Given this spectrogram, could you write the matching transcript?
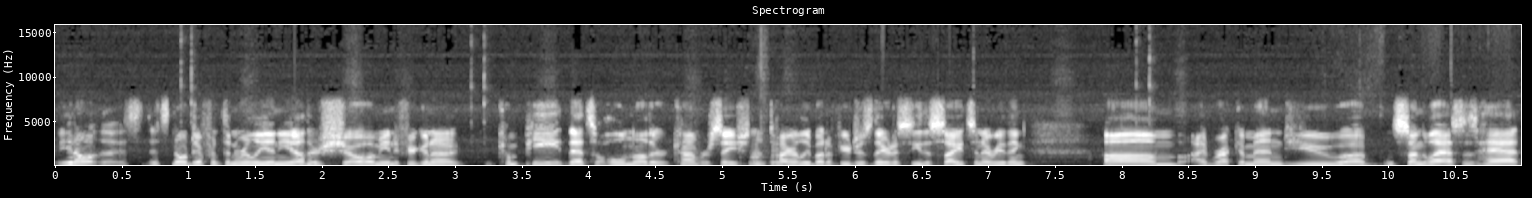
You know, it's it's no different than really any other show. I mean, if you're gonna compete, that's a whole nother conversation Mm-hmm. entirely. But if you're just there to see the sights and everything, um, I'd recommend you uh, sunglasses, hat,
